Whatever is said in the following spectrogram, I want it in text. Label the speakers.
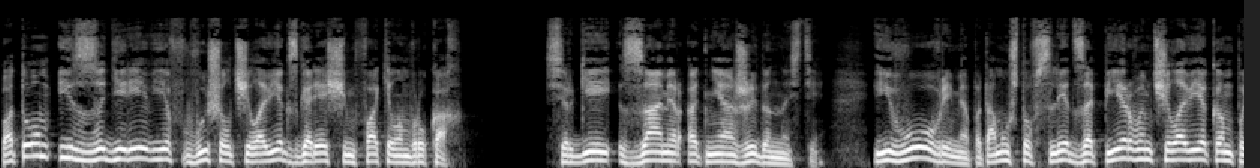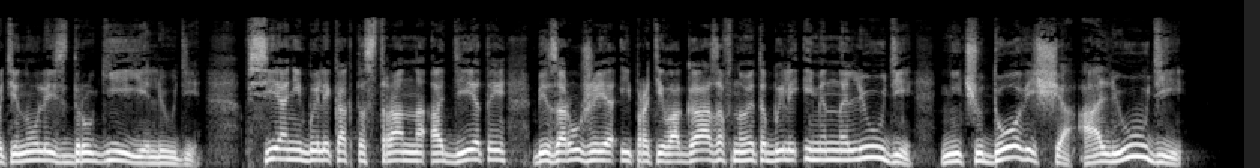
Speaker 1: Потом из-за деревьев вышел человек с горящим факелом в руках. Сергей замер от неожиданности. И вовремя, потому что вслед за первым человеком потянулись другие люди. Все они были как-то странно одеты, без оружия и противогазов, но это были именно люди, не чудовища, а люди.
